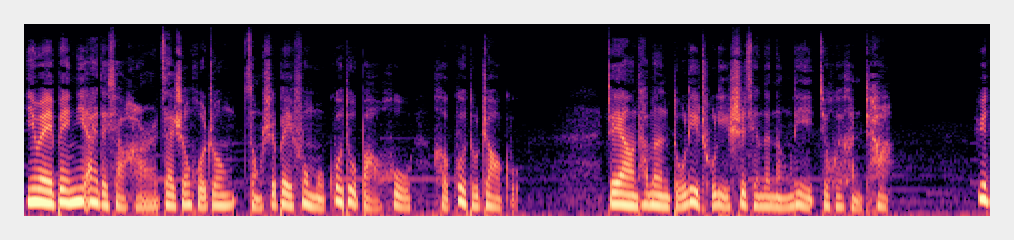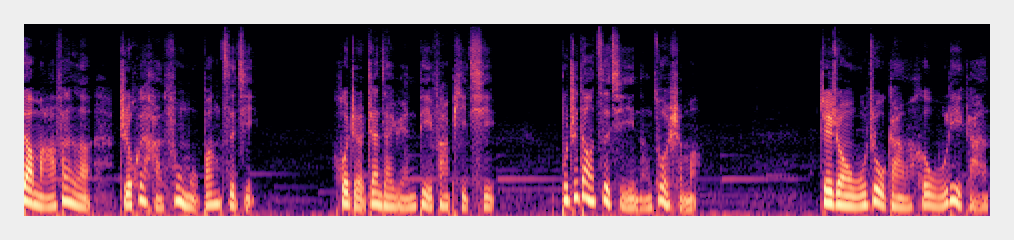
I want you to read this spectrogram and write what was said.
因为被溺爱的小孩在生活中总是被父母过度保护和过度照顾，这样他们独立处理事情的能力就会很差，遇到麻烦了只会喊父母帮自己，或者站在原地发脾气，不知道自己能做什么。这种无助感和无力感，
